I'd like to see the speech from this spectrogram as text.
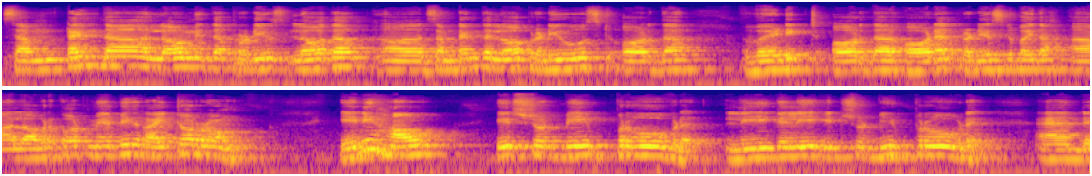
Sometimes the law the produce law the uh, sometimes the law produced or the verdict or the order produced by the uh, lower court may be right or wrong. Anyhow it should be proved. Legally it should be proved. And uh,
